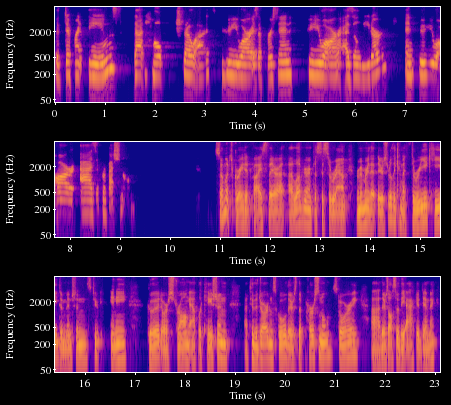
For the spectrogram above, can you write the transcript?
with different themes that help show us who you are as a person, who you are as a leader, and who you are as a professional. So much great advice there. I, I, love your emphasis around remembering that there's really kind of three key dimensions to any good or strong application uh, to the Darden School. There's the personal story. Uh, there's also the academic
